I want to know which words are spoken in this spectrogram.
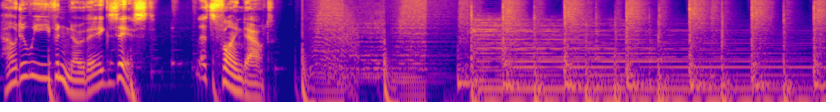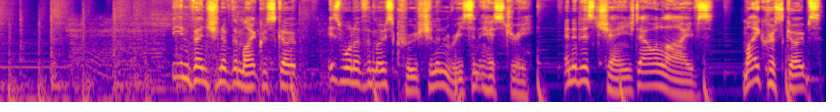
how do we even know they exist? Let's find out. The invention of the microscope is one of the most crucial in recent history, and it has changed our lives. Microscopes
